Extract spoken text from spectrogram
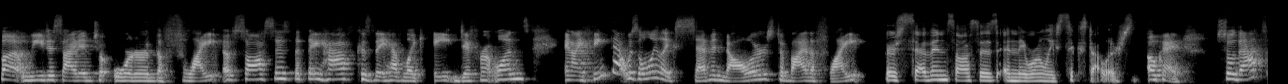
But we decided to order the flight of sauces that they have because they have like eight different ones. And I think that was only like $7 to buy the flight. There's seven sauces and they were only $6. Okay. So that's,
